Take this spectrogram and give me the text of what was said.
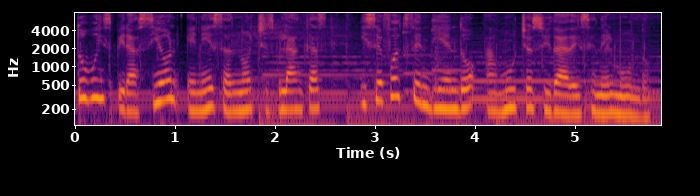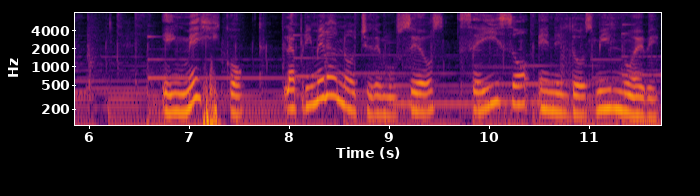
tuvo inspiración en esas noches blancas y se fue extendiendo a muchas ciudades en el mundo. En México, la primera noche de museos se hizo en el 2009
